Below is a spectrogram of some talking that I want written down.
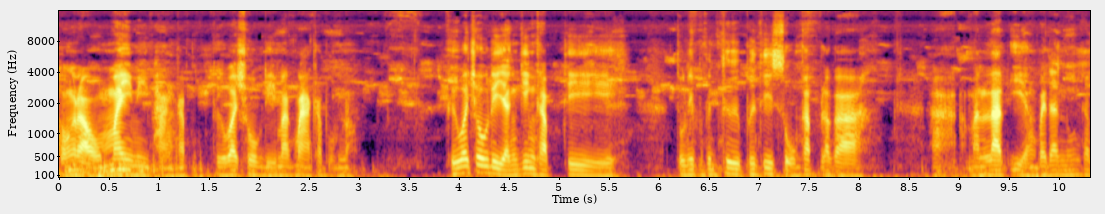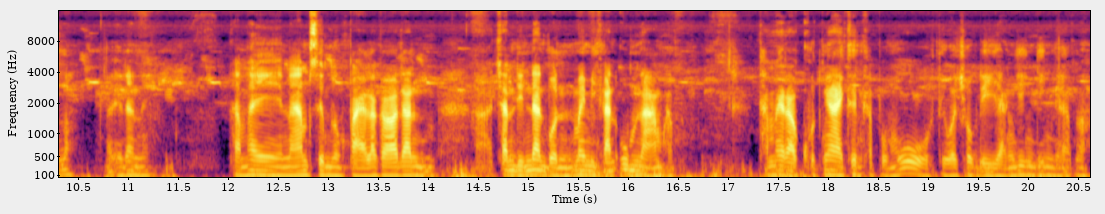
ของเราไม่มีพังครับ ถือว่าโชคดีมากๆครับผมเนาะ ถือว่าโชคดีอย่างยิ่งครับที่ตรงนี้เป็นพื้นที่พื้นที่สูงครับแล้วก็มันลาดเอียงไปด้านนู้นครับเนาะอันนี้ด้านนี้ทำให้น้ำซึมลงไปแล้วก็ด้านชั้นดินด้านบนไม่มีการอุ้มน้ำครับทำให้เราขุดง่ายขึ้นครับผมโอ้ถือว่าโชคดีอย่างยิ่งยิ่งเลยครับเนาะ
